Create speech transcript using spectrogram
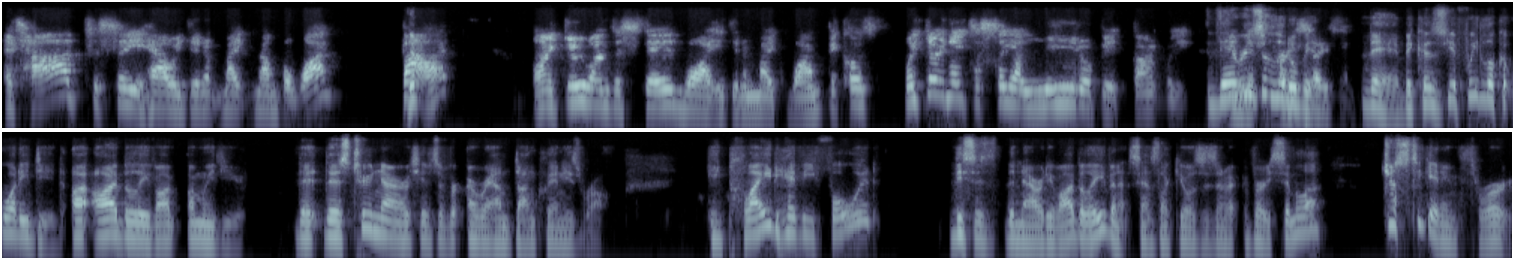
it's hard to see how he didn't make number one. But yep. I do understand why he didn't make one because we do need to see a little bit, don't we? There is a little bit there because if we look at what he did, I, I believe I'm, I'm, with you. There, there's two narratives of, around Dunkley and his role. He played heavy forward. This is the narrative I believe, and it sounds like yours is very similar. Just to get him through.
